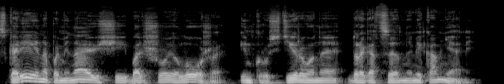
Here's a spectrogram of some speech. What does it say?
скорее напоминающий большое ложе, инкрустированное драгоценными камнями.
